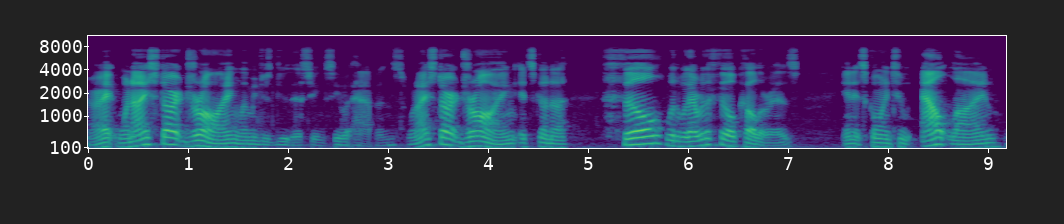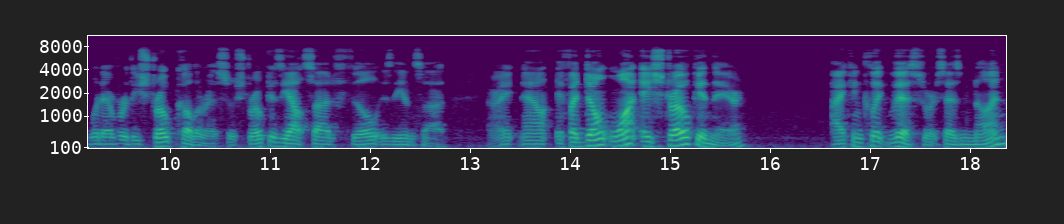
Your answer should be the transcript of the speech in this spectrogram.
All right, when I start drawing, let me just do this so you can see what happens. When I start drawing, it's going to fill with whatever the fill color is, and it's going to outline whatever the stroke color is. So stroke is the outside, fill is the inside. All right, now if I don't want a stroke in there, I can click this where it says none,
